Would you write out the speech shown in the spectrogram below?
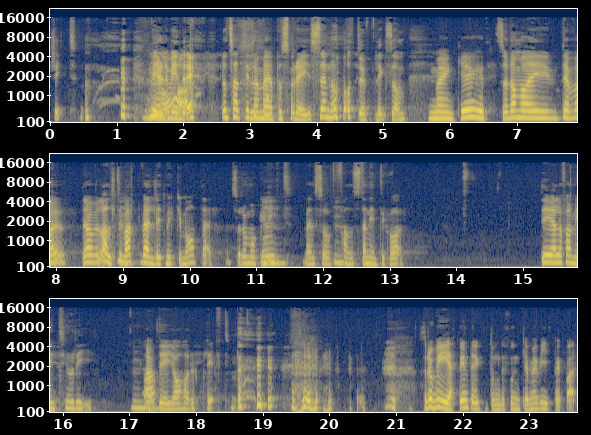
shit. Mer eller Ja. mindre. De satt till och med på spraysen och åt upp liksom. Men gud. Så de var ju, det var, det har väl alltid varit väldigt mycket mat där. Så de åker dit. Men så fanns den inte kvar. Det är i alla fall min teori. Ja. Av det jag har upplevt. Så då vet vi inte riktigt om det funkar med vitpeppar.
